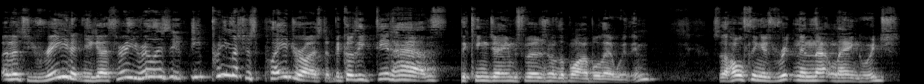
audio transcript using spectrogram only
And as you read it and you go through, you realize he, he pretty much just plagiarized it because he did have the King James Version of the Bible there with him. So the whole thing is written in that language.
